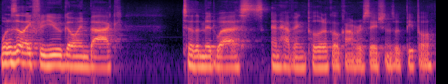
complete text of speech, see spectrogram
What is it like for you going back to the Midwest and having political conversations with people?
